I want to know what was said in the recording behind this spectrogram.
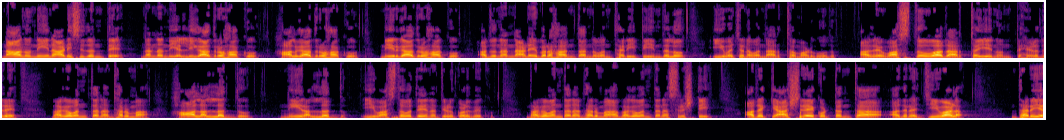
ನಾನು ನೀನು ಆಡಿಸಿದಂತೆ ನನ್ನನ್ನು ಎಲ್ಲಿಗಾದರೂ ಹಾಕು, ಹಾಲ್ಗಾದರೂ ಹಾಕು, ನೀರಿಗಾದರೂ ಹಾಕು. ಅದು ನನ್ನ ಹಣೆ ಬರಹ ಅಂತ ಅನ್ನುವಂಥ ರೀತಿಯಿಂದಲೂ ಈ ವಚನವನ್ನು ಅರ್ಥ ಮಾಡ್ಬೋದು. ಆದರೆ ವಾಸ್ತವವಾದ ಅರ್ಥ ಏನು ಅಂತ ಹೇಳಿದ್ರೆ, ಭಗವಂತನ ಧರ್ಮ ಹಾಲಲ್ಲದ್ದು, ನೀರಲ್ಲದ್ದು. ಈ ವಾಸ್ತವತೆಯನ್ನು ತಿಳ್ಕೊಳ್ಬೇಕು. ಭಗವಂತನ ಧರ್ಮ ಭಗವಂತನ ಸೃಷ್ಟಿ ಅದಕ್ಕೆ ಆಶ್ರಯ ಕೊಟ್ಟಂಥ ಅದರ ಜೀವಾಳ ಧರಿಯ,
